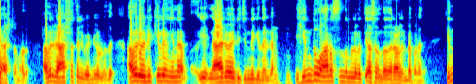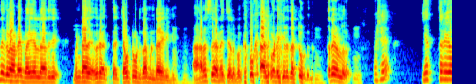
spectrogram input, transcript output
രാഷ്ട്രമതം. അവർ രാഷ്ട്രത്തിന് വേണ്ടിയുള്ളത്. അവരൊരിക്കലും ഇങ്ങനെ ഈ നാരോ ആയിട്ട് ചിന്തിക്കുന്നില്ല. ഈ ഹിന്ദു ആർ എസ് തമ്മിലുള്ള വ്യത്യാസം എന്താണെന്ന് ഒരാളുണ്ട് പറഞ്ഞു. ഹിന്ദുക്കളാണെങ്കിൽ ബൈ ആൻഡ് ലാർജ് മിണ്ടാതെ ഒരു ചവിട്ട് കൊടുത്താൽ മിണ്ടായിരിക്കും. ആർ എസ് ആണെങ്കിൽ ചിലപ്പോൾ കാലുടക്കി ഒരു തട്ട് കൊടുക്കും. ഇത്രയേ ഉള്ളൂ. പക്ഷേ എത്രയോ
